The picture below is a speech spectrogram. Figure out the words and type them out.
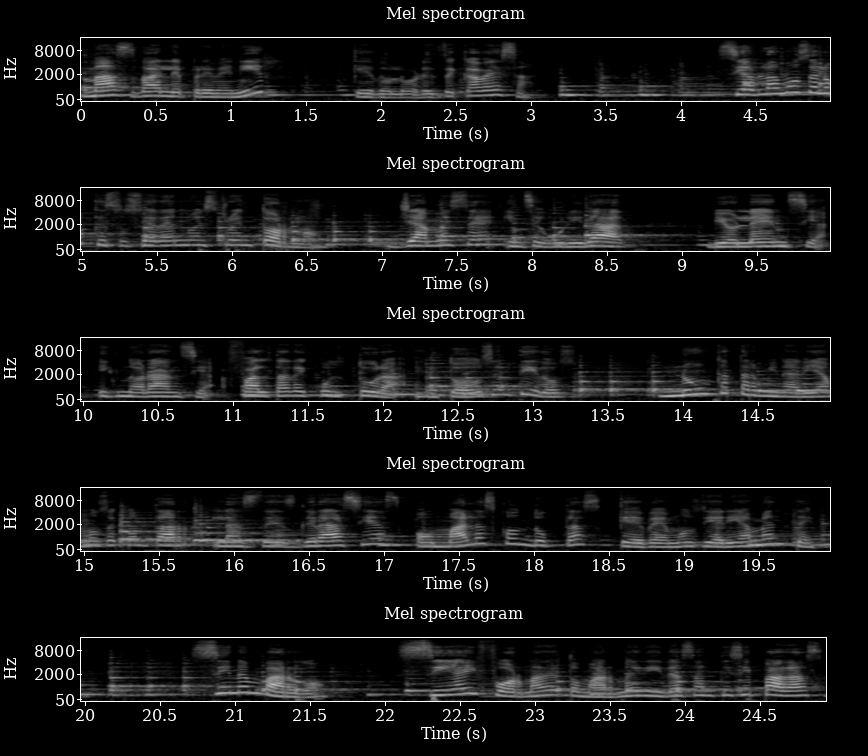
Más vale prevenir que dolores de cabeza. Si hablamos de lo que sucede en nuestro entorno, llámese inseguridad, violencia, ignorancia, falta de cultura en todos sentidos, nunca terminaríamos de contar las desgracias o malas conductas que vemos diariamente. Sin embargo, sí hay forma de tomar medidas anticipadas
